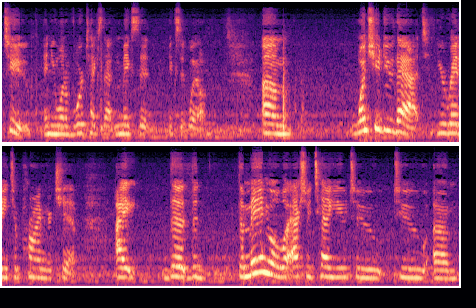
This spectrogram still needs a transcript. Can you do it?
tube and you want to vortex that and mix it mix it well. Um, once you do that, you're ready to prime your chip. I the the the manual will actually tell you to to um,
